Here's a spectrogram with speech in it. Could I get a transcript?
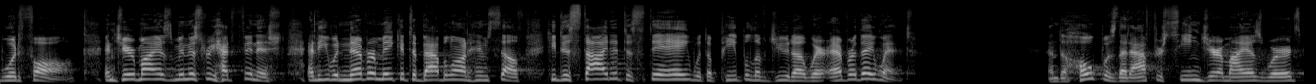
would fall. And Jeremiah's ministry had finished, and he would never make it to Babylon himself. He decided to stay with the people of Judah wherever they went. And the hope was that after seeing Jeremiah's words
